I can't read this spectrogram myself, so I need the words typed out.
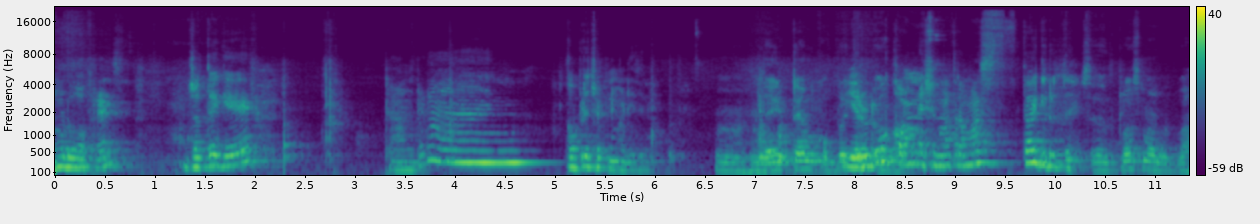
ನೋಡುವ ಫ್ರೆಂಡ್ಸ್ ಜೊತೆಗೆ ಟಾನ್ ಕೊಬ್ಬರಿ ಚಟ್ನಿ ಮಾಡಿದ್ದೀನಿ ನೈಟ್ ಟೈಮ್ ಕೊಬ್ಬರಿ ಎರಡೂ ಕಾಂಬಿನೇಷನ್ ಮಾತ್ರ ಮಸ್ತಾಗಿರುತ್ತೆ. ಸರಿ ಅದು ಕ್ಲೋಸ್ ಮಾಡಿಬಿಟ್ಟು ಬಾ.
